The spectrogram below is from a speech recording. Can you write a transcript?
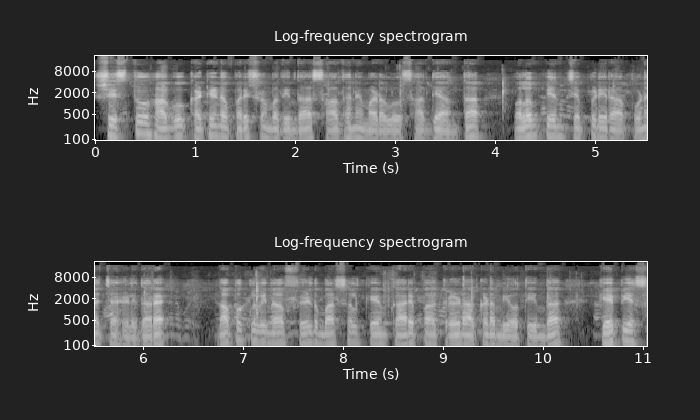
ಶಿಸ್ತು ಹಾಗೂ ಕಠಿಣ ಪರಿಶ್ರಮದಿಂದ ಸಾಧನೆ ಮಾಡಲು ಸಾಧ್ಯ ಅಂತ ಒಲಿಂಪಿಯನ್ ಚೆಪ್ಪಡಿರ ಪುಣೆಚ್ಚ ಹೇಳಿದ್ದಾರೆ. ದಾಪಕ್ಲುವಿನ ಫೀಲ್ಡ್ ಮಾರ್ಷಲ್ ಕೆಎಂ ಕಾರ್ಯಪ್ಪ ಕ್ರೀಡಾ ಅಕಾಡೆಮಿ ವತಿಯಿಂದ ಕೆಪಿಎಸ್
